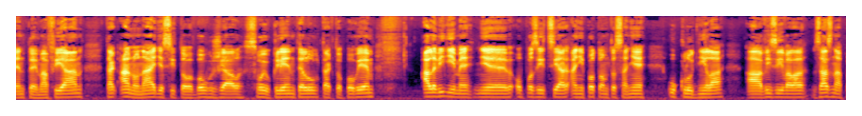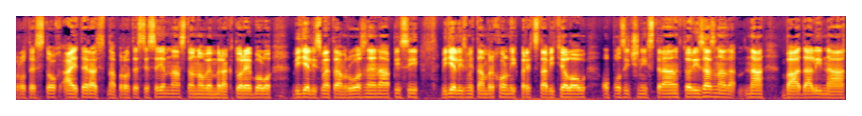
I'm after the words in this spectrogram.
tento je mafián, tak áno, nájde si to bohužiaľ svoju klientelu, tak to poviem. Ale vidíme, nie, opozícia ani potom to sa neukludnila a vyzývala zas na protestoch, aj teraz na proteste 17. novembra, ktoré bolo, videli sme tam rôzne nápisy, videli sme tam vrcholných predstaviteľov opozičných strán, ktorí zas nabádali na,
